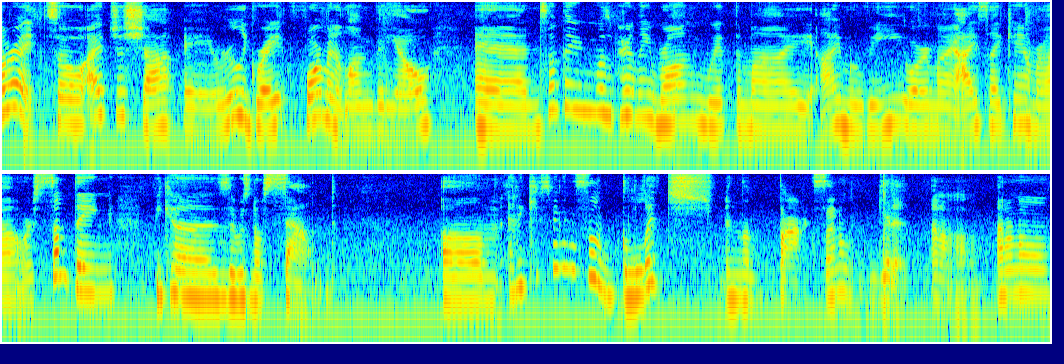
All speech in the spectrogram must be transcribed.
Alright, so I just shot a really great four minute long video and something was apparently wrong with my iMovie or my iSight camera or something because there was no sound. Um, and it keeps making this little glitch in the box. I don't get it. I don't know. I don't know.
